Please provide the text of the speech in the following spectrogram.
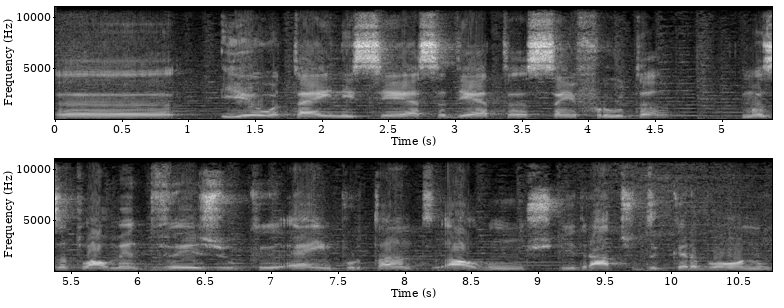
Uh, e eu até iniciei essa dieta sem fruta, mas atualmente vejo que é importante alguns hidratos de carbono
